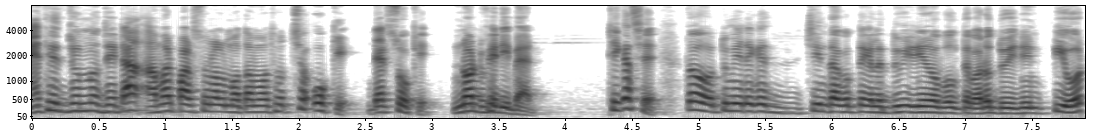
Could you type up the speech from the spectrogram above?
ম্যাথের জন্য যেটা আমার পার্সোনাল মতামত হচ্ছে okay that's okay not very bad ঠিক আছে? তো তুমি এটাকে চিন্তা করতে গেলে দুই দিনও বলতে পারো, দুই দিন পিওর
